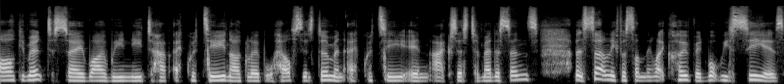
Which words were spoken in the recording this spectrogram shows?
argument to say why we need to have equity in our global health system and equity in access to medicines. But certainly for something like COVID, what we see is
